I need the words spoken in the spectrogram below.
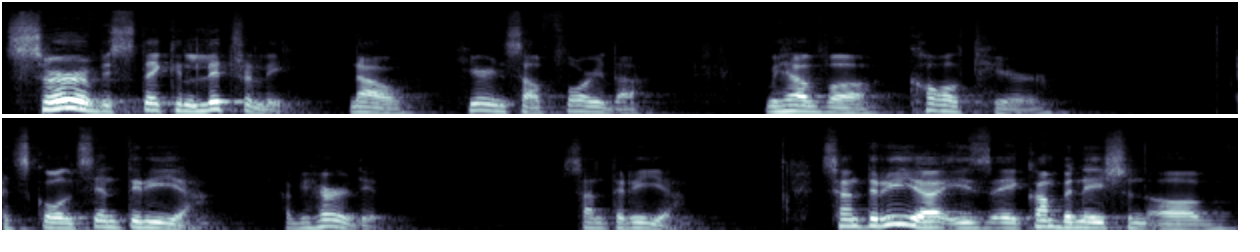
serve is taken literally. Now, here in South Florida, we have a cult here. It's called Santeria. Have you heard it? Santeria. Santeria is a combination of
